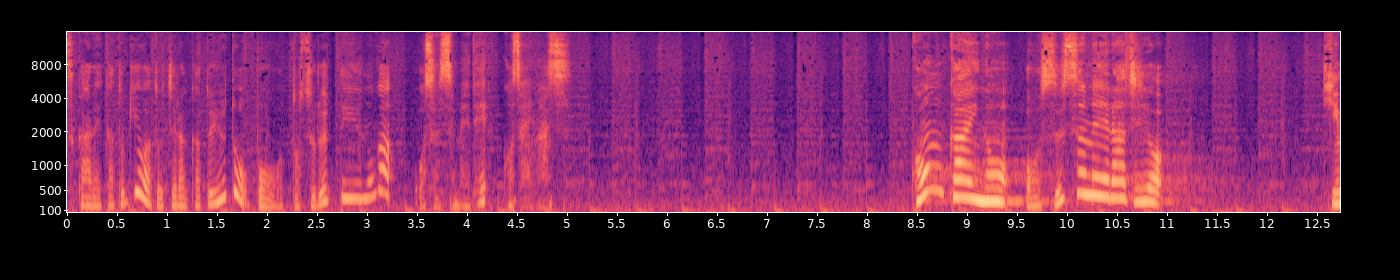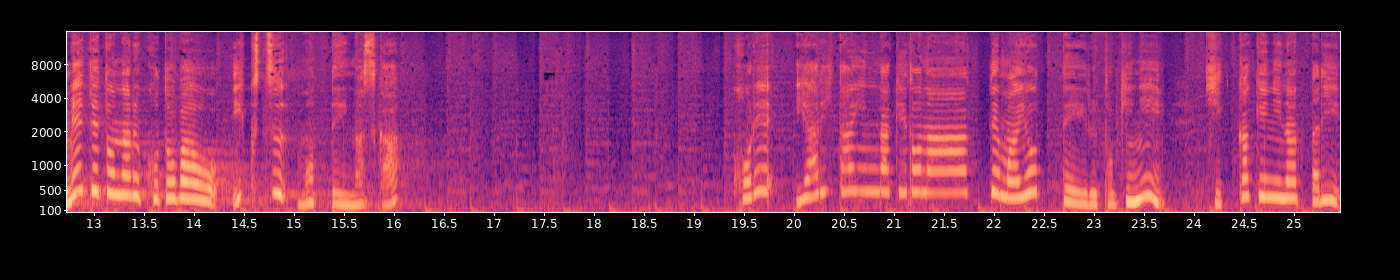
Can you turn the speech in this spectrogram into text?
疲れた時はどちらかというとぼーっとするっていうのがおすすめでございます。今回のおすすめラジオ決め手となる言葉をいくつ持っていますか？これやりたいんだけどなーって迷っている時にきっかけになったり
